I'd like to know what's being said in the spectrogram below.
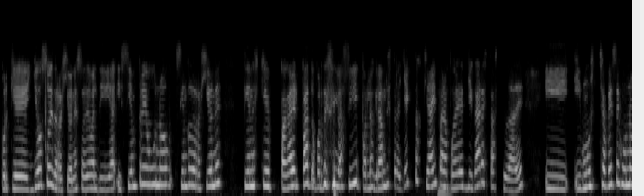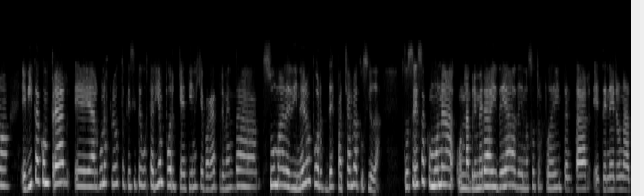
porque yo soy de regiones, soy de Valdivia y siempre uno, siendo de regiones, tienes que pagar el pato, por decirlo así, por los grandes trayectos que hay para mm. poder llegar a estas ciudades y, muchas veces uno evita comprar eh, algunos productos que sí te gustarían porque tienes que pagar tremenda suma de dinero por despacharlo a tu ciudad. Entonces esa es como una, una primera idea de nosotros poder intentar eh, tener una,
